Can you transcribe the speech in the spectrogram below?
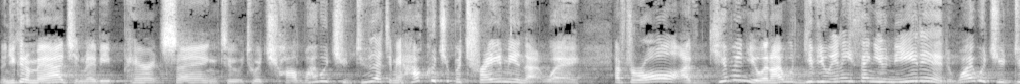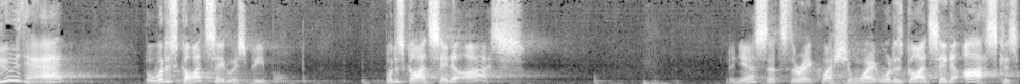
And you can imagine maybe parents saying to, to a child, Why would you do that to me? How could you betray me in that way? After all, I've given you and I would give you anything you needed. Why would you do that? But what does God say to his people? What does God say to us? And yes, that's the right question. Why, what does God say to us? Because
